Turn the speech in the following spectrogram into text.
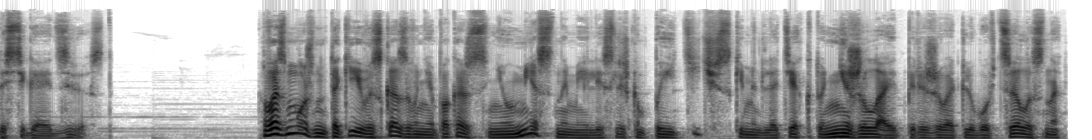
достигает звезд. Возможно, такие высказывания покажутся неуместными или слишком поэтическими для тех, кто не желает переживать любовь целостно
